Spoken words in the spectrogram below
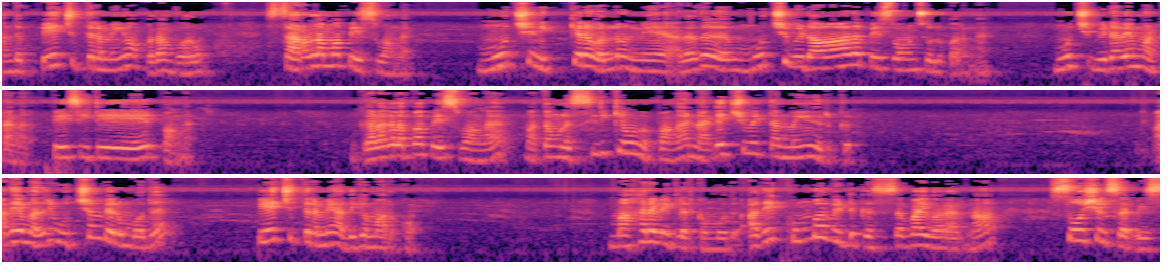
அந்த பேச்சு திறமையும் அப்போ தான் வரும். சரளமாக பேசுவாங்க. மூச்சு நிற்கிற வரலும் அதாவது மூச்சு விடாத பேசுவாங்கன்னு சொல்லி பாருங்க. மூச்சு விடவே மாட்டாங்க. பேசிகிட்டே இருப்பாங்க. கலகலப்பாக பேசுவாங்க. மற்றவங்கள சிரிக்கவும் வைப்பாங்க. நகைச்சுவைத்தன்மையும் இருக்குது அதே மாதிரி உச்சம் பெறும்போது பேச்சு திறமை அதிகமாக இருக்கும். மகர வீட்டில் இருக்கும்போது அதே கும்ப வீட்டுக்கு செவ்வாய் வராருன்னா சோஷியல் சர்வீஸ்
